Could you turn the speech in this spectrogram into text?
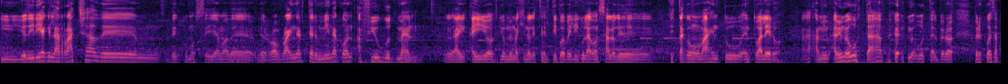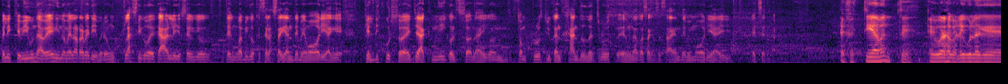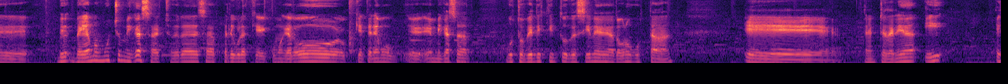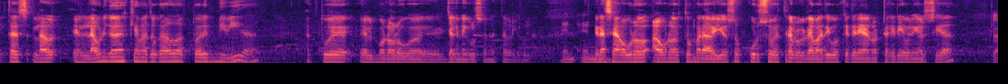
Y yo diría que la racha de, ¿cómo se llama?, de, Rob Reiner termina con A Few Good Men. Ahí, yo, me imagino que este es el tipo de película, Gonzalo, que, está como más en tu, en tu alero. ¿ah? A, mí, a mí me gusta, me gusta, pero, pero es con esas pelis que vi una vez y no me la repetí, pero es un clásico de cable. Yo sé, yo tengo amigos que se la sabían de memoria, que, que el discurso de Jack Nicholson ahí con Tom Cruise, You Can Handle the Truth, es una cosa que se saben de memoria, y etcétera. Efectivamente, es una película que veíamos mucho en mi casa, de hecho, era de esas películas que como que a todos que tenemos eh, en mi casa gustos bien distintos de cine, a todos nos gustaba. Eh, entretenida y esta es la, la, única vez que me ha tocado actuar en mi vida. Actué el monólogo de Jack Nicholson en esta película. Gracias a uno, a uno de estos maravillosos cursos extraprogramáticos que tenía nuestra querida universidad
